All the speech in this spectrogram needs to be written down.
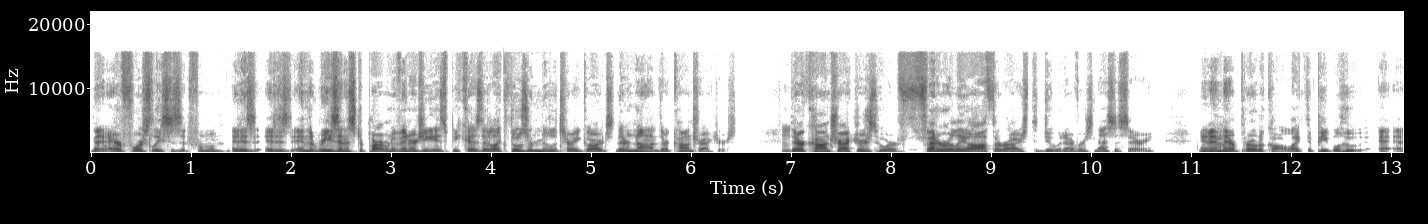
the air force leases it from them it is it is and the reason it's department of energy is because they're like those are military guards. They're not. They're contractors. Hmm. they're contractors who are federally authorized to do whatever's necessary and in their protocol. Like the people who eh, eh,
